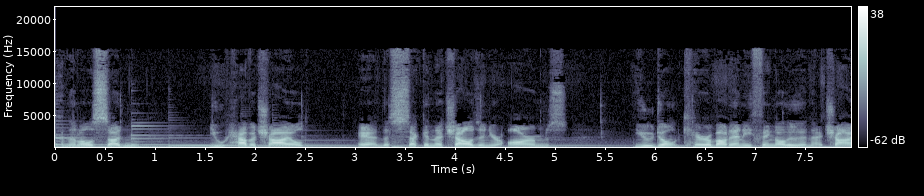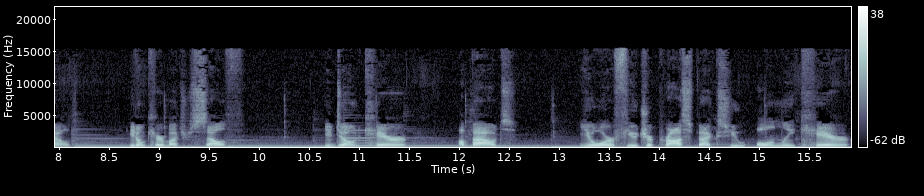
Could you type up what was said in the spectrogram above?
And then all of a sudden, you have a child, and the second that child's in your arms, you don't care about anything other than that child. You don't care about yourself. You don't care about your future prospects. You only care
